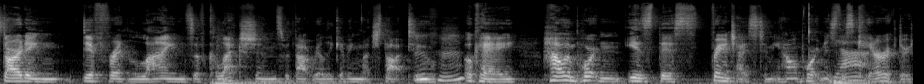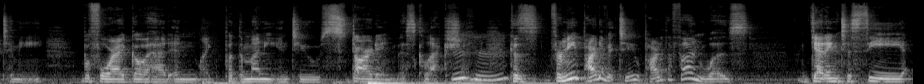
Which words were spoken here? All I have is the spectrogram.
starting different lines of collections without really giving much thought to Mm-hmm. okay, how important is this franchise to me? How important is this character to me? Before I go ahead and like put the money into starting this collection, Mm-hmm. because for me, part of it too, part of the fun was getting to see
